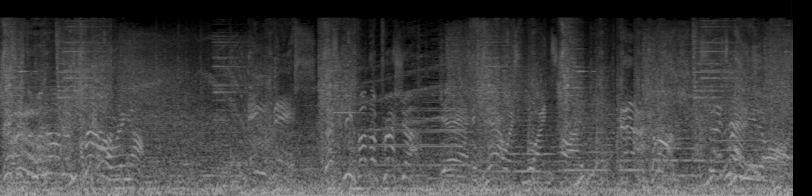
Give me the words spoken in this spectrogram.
This is the Monado's power! Ring up! Eat this! Let's keep up the pressure! Yeah, now time! Ah, Come on! Bring it on!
